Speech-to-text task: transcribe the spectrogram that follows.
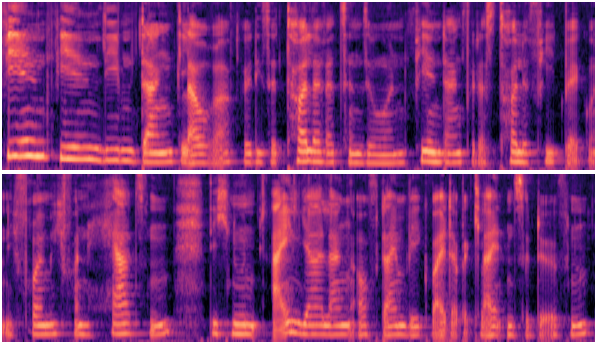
Vielen, vielen lieben Dank, Laura, für diese tolle Rezension. Vielen Dank für das tolle Feedback und ich freue mich von Herzen, dich nun ein Jahr lang auf deinem Weg weiter begleiten zu dürfen.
